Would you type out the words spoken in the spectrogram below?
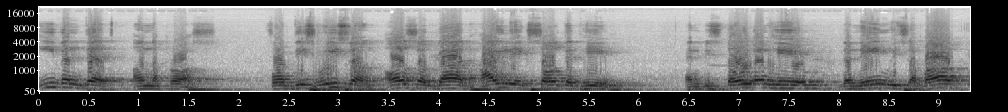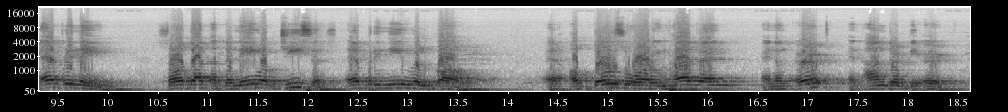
even death on the cross. For this reason also God highly exalted him and bestowed on him the name which is above every name, so that at the name of Jesus every knee will bow, eh, of those who are in heaven and on earth and under the earth,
